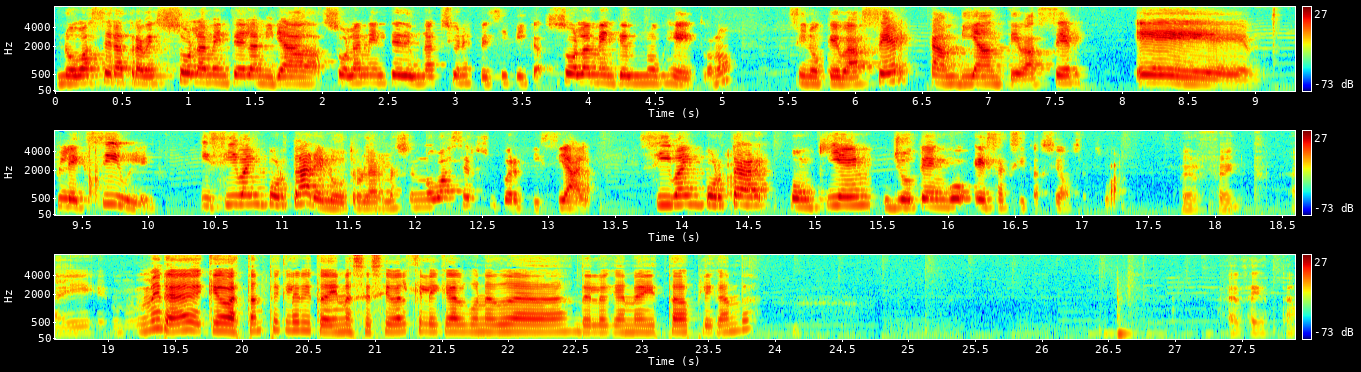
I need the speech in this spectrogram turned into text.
No va a ser a través solamente de la mirada, solamente de una acción específica, solamente de un objeto, ¿no? Sino que va a ser cambiante, va a ser eh, flexible. Y sí va a importar el otro, la relación no va a ser superficial. Sí va a importar con quién yo tengo esa excitación sexual. Perfecto. Ahí, mira, quedó bastante clarito. Ahí no sé si va que le queda alguna duda de lo que han estado explicando. Está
